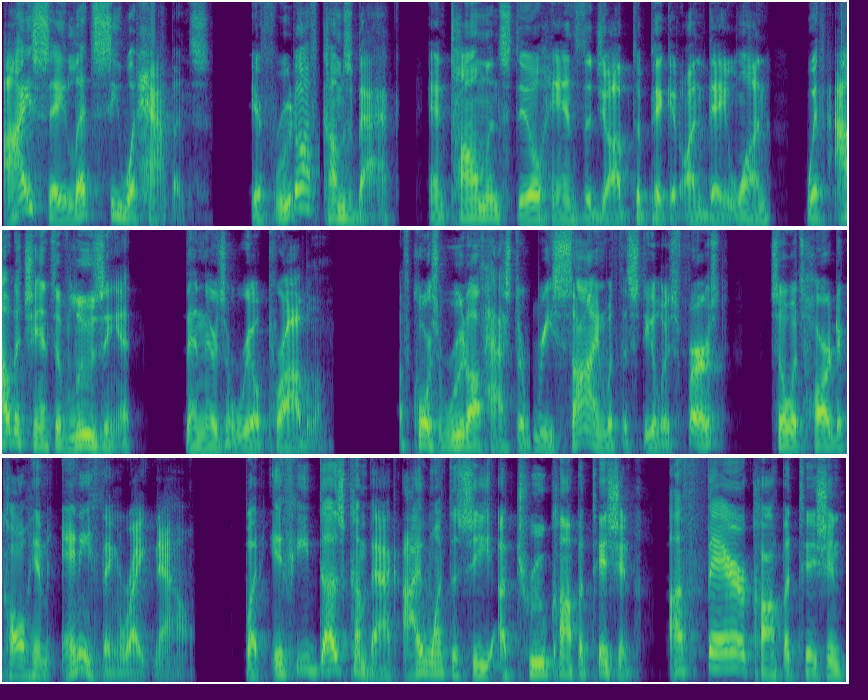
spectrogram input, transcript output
I say let's see what happens. If Rudolph comes back and Tomlin still hands the job to Pickett on day one without a chance of losing it, then there's a real problem. Of course, Rudolph has to re sign with the Steelers first, so it's hard to call him anything right now. But if he does come back, I want to see a true competition, a fair competition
